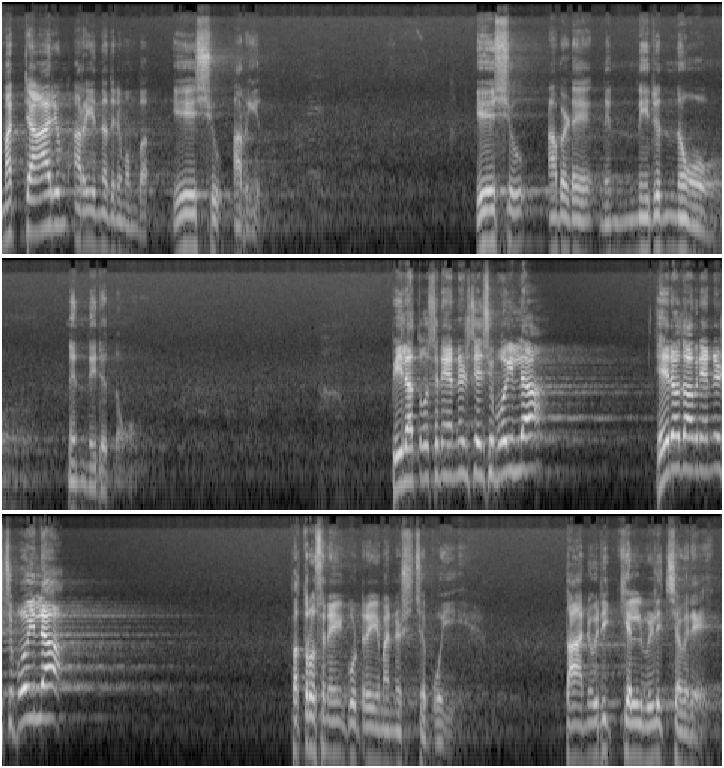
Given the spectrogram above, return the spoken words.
മറ്റാരും അറിയുന്നതിന് മുമ്പ് യേശു അറിയുന്നു. യേശു അവിടെ നിന്നിരുന്നു. നിന്നിരുന്നു. പീലാത്തോസിനെ അന്വേഷിച്ച് യേശു പോയില്ല. ഹേരോദാവിനെ അന്വേഷിച്ച് പോയില്ല. പത്രോസിനെയും കൂട്ടരെയും അന്വേഷിച്ച് പോയി. താൻ ഒരിക്കൽ വിളിച്ചവരെ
